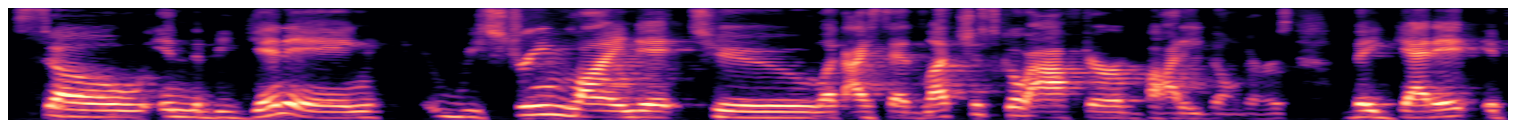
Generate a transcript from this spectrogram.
So in the beginning we streamlined it to like i said let's just go after bodybuilders. They get it. If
